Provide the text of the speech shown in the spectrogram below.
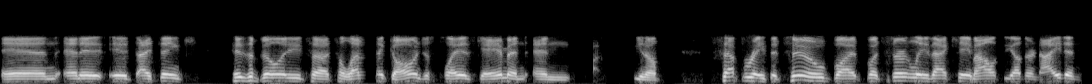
And and it, it I think his ability to to let it go and just play his game and and you know separate the two, but but certainly that came out the other night and.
